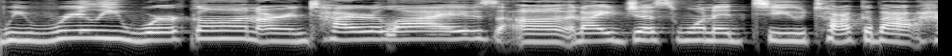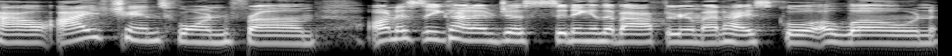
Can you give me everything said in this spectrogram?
we really work on our entire lives. Um, and I just wanted to talk about how I transformed from honestly kind of just sitting in the bathroom at high school alone,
